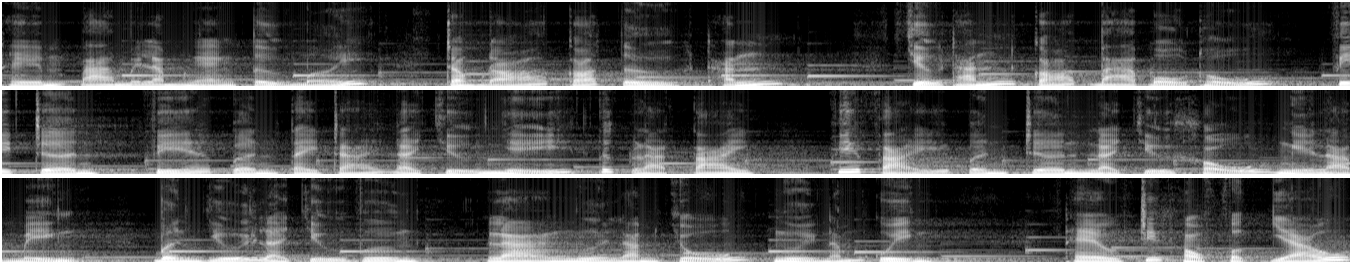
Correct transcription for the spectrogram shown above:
thêm 35.000 từ mới, trong đó có từ thánh. Chữ thánh có ba bộ thủ, phía trên, phía bên tay trái là chữ nhĩ, tức là tai, phía phải bên trên là chữ khẩu, nghĩa là miệng, bên dưới là chữ vương, là người làm chủ, người nắm quyền. Theo triết học Phật giáo,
